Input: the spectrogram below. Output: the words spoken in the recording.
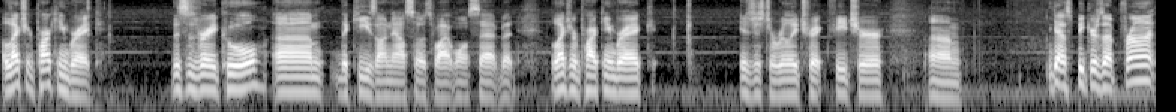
electric parking brake. This is very cool. Um, the key's on now, so that's why it won't set. But electric parking brake is just a really trick feature. Um, got speakers up front.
